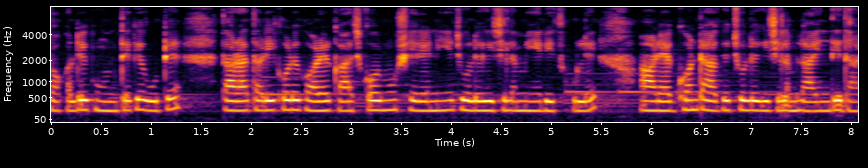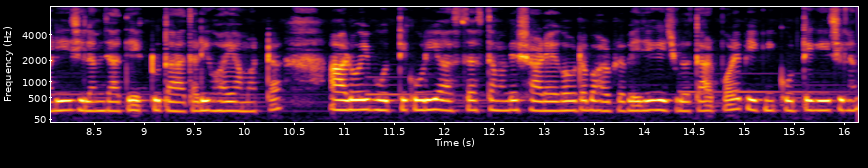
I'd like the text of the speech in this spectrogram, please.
সকালে ঘুম থেকে উঠে তাড়াতাড়ি করে ঘরের কাজকর্ম সেরে নিয়ে চলে গেছিলাম মেয়ের স্কুলে আর এক ঘণ্টা আগে চলে গেছিলাম, লাইন দিয়ে দাঁড়িয়েছিলাম যাতে একটু তাড়াতাড়ি হয় আমারটা। আর ওই ভর্তি করিয়ে আস্তে আস্তে আমাদের সাড়ে এগারোটা, বারোটা বেজে গিয়েছিল তারপরে পিকনিক করতে গিয়েছিলাম।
